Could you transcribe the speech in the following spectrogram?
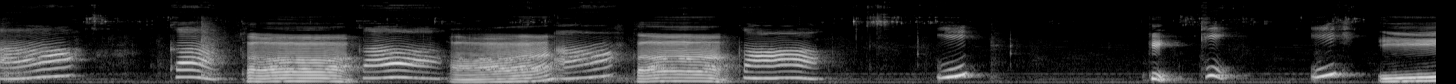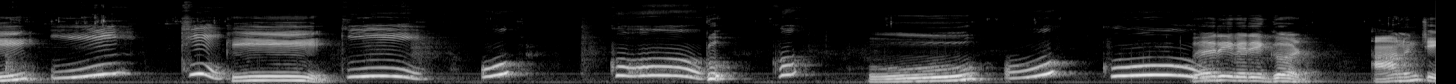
ఆ ఖా కా కా ఆ ఆ కా. కా. ఈ. కి. కి. ఈ. ఈ. ఈ. కి. కీ. కి. ఉ కు. కు. కు. ఊ. ఉ కు. Very very good. ఆ నుంచి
